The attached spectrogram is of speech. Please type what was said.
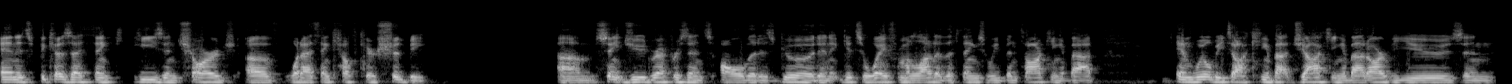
And it's because I think he's in charge of what I think healthcare should be um, St. Jude represents all that is good, and it gets away from a lot of the things we've been talking about, and we'll be talking about jockeying about RVUs and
